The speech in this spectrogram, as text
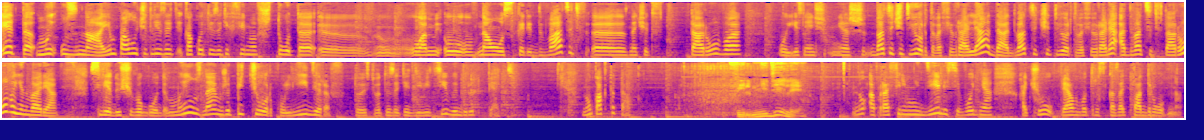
Это мы узнаем, получит ли какой-то из этих фильмов что-то э, у, у, на Оскаре 20, э, значит, 2 ой, если я не ошибаюсь, 24 февраля, да, 24 февраля, а 22 января следующего года мы узнаем уже пятерку лидеров, то есть вот из этих девяти выберут пять. Ну, как-то так. Фильм недели. Ну, а про фильм недели сегодня хочу прям вот рассказать подробно.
